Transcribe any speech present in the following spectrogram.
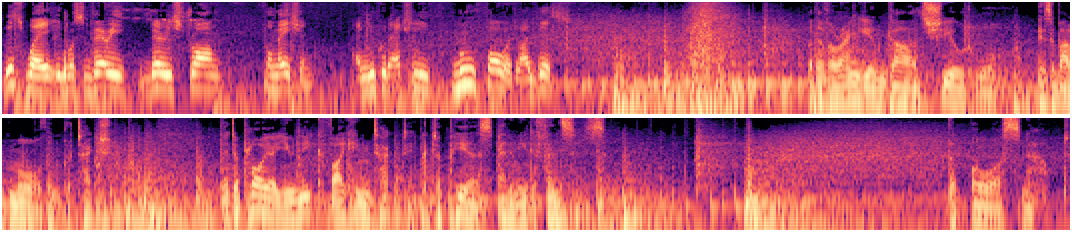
This way it was a very, very strong formation and you could actually move forward like this. But the Varangian Guard's shield wall is about more than protection. They deploy a unique Viking tactic to pierce enemy defenses. The boar snout.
